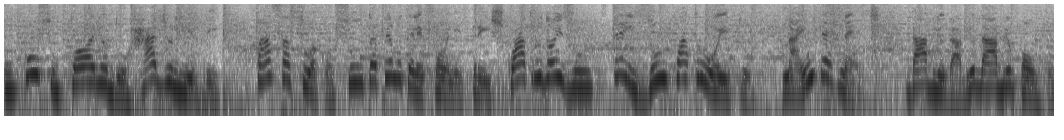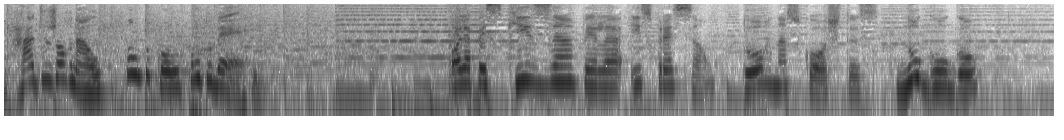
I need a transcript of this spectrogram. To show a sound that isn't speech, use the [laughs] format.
O consultório do Rádio Livre. Faça a sua consulta pelo telefone 3421 3148. Na internet www.radiojornal.com.br. Olha, pesquisa pela expressão dor nas costas no Google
